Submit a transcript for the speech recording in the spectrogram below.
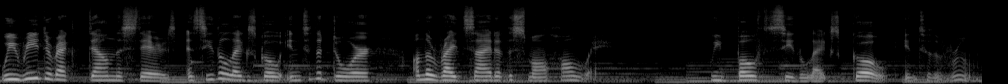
We redirect down the stairs and see the legs go into the door on the right side of the small hallway. We both see the legs go into the room.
